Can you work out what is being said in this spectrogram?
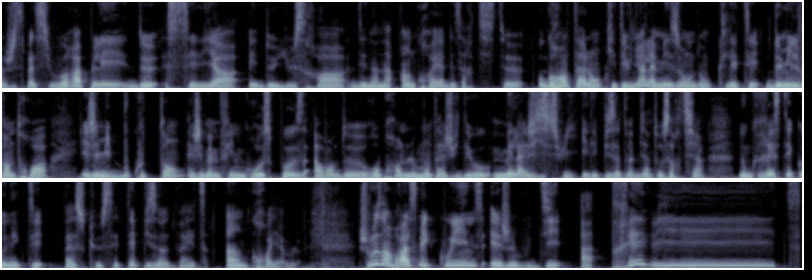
Je ne sais pas si vous vous rappelez de Célia et de Yusra, des nanas incroyables, des artistes au grand talent qui étaient venus à la maison donc l'été 2023. Et j'ai mis beaucoup de temps et j'ai même fait une grosse pause avant de reprendre le montage vidéo. Mais là, j'y suis et l'épisode va bientôt sortir. Donc restez connectés parce que cet épisode va être incroyable. Je vous embrasse mes queens et je vous dis à très vite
